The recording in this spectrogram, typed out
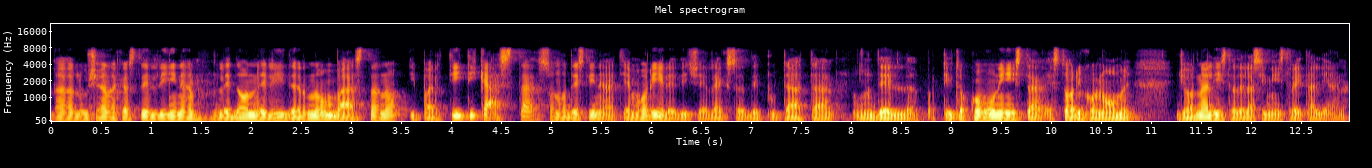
a Luciana Castellina. Le donne leader non bastano, i partiti casta sono destinati a morire, dice l'ex deputata del Partito Comunista e storico nome giornalista della sinistra italiana.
